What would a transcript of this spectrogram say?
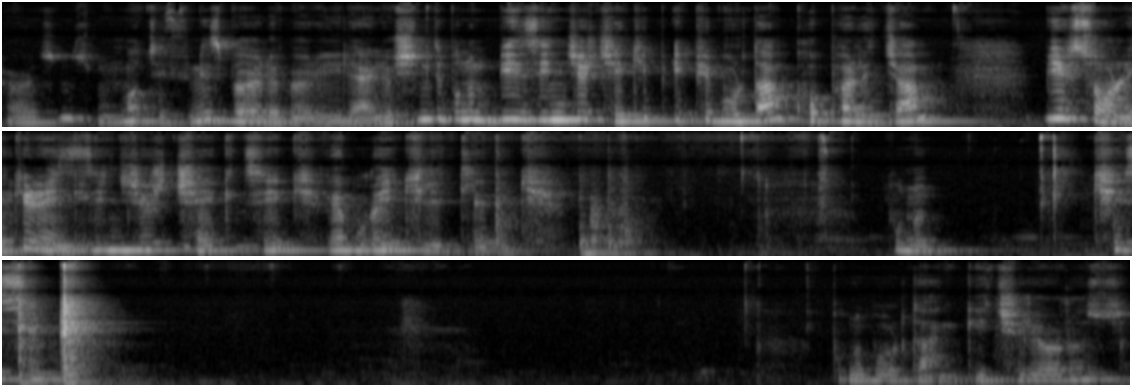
Gördünüz mü? Motifimiz böyle böyle ilerliyor. Şimdi bunun bir zincir çekip ipi buradan koparacağım. Bir sonraki rengi zincir çektik ve burayı kilitledik. Bunu kesip bunu buradan geçiriyoruz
